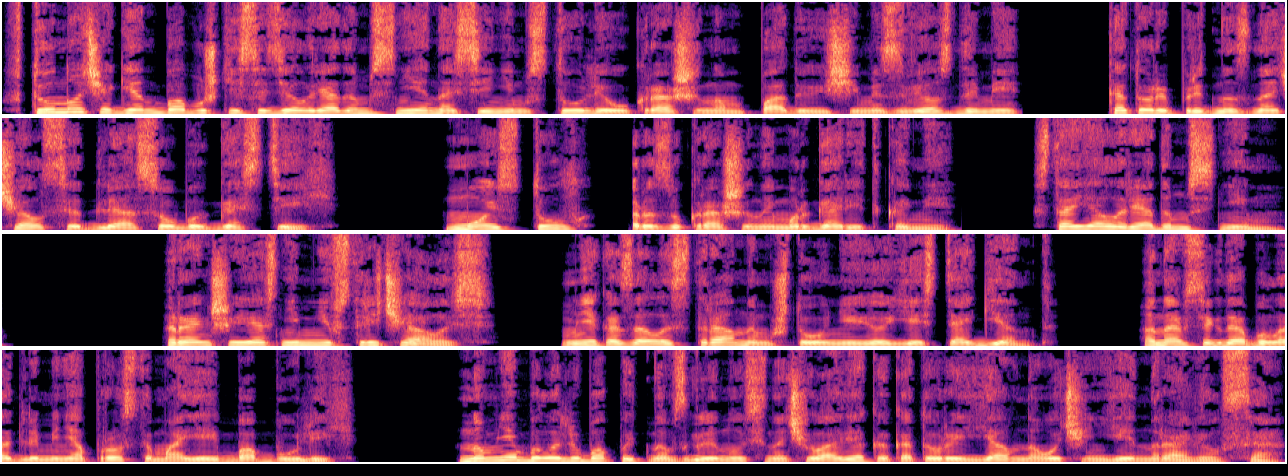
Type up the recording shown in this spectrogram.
В ту ночь агент бабушки сидел рядом с ней на синем стуле, украшенном падающими звездами, который предназначался для особых гостей. Мой стул, разукрашенный маргаритками, стоял рядом с ним. Раньше я с ним не встречалась. Мне казалось странным, что у нее есть агент. Она всегда была для меня просто моей бабулей. Но мне было любопытно взглянуть на человека, который явно очень ей нравился.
